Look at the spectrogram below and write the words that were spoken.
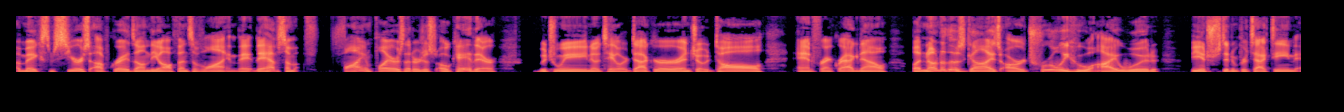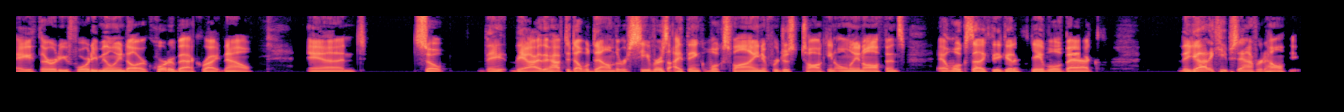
uh, make some serious upgrades on the offensive line. They, they have some fine players that are just okay there between you know Taylor Decker and Joe Dahl and Frank Ragnow, but none of those guys are truly who I would be interested in protecting a 30 40 million dollar quarterback right now. And so they they either have to double down the receivers, I think looks fine if we're just talking only an offense. It looks like they get a stable of backs. They got to keep Stafford healthy.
